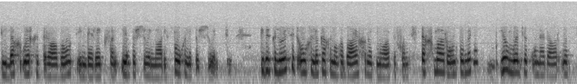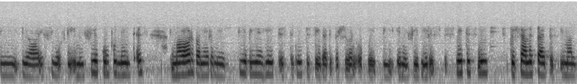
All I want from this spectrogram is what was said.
die lig oorgedra word en direk van een persoon na die volgende persoon toe. Tuberkulose het ongelukkig nog 'n baie groot mate van stigma rondom dit. Heel moontlik omdat daar ook die die HIV of die HIV komponent is, maar wanneer 'n mens TB het, is dit nie te sê dat die persoon ook met die HIV virus besmet is nie. Terselfdertyd as iemand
